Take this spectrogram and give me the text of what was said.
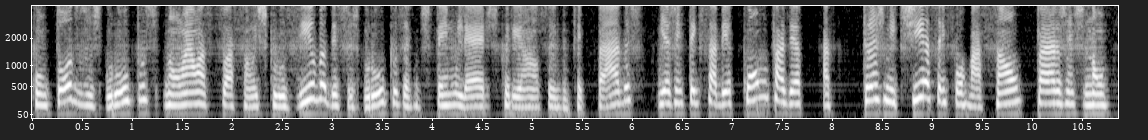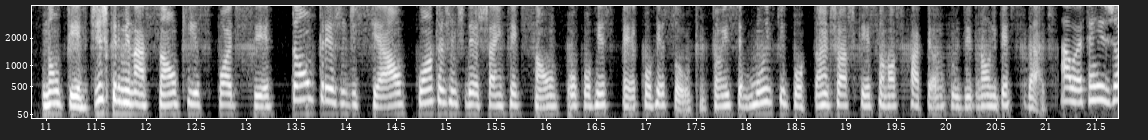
com todos os grupos, não é uma situação exclusiva desses grupos, a gente tem mulheres, crianças infectadas e a gente tem que saber como fazer a transmitir essa informação para a gente não, não ter discriminação, que isso pode ser tão prejudicial quanto a gente deixar a infecção ocorrer, é, correr solta. Então, isso é muito importante, eu acho que esse é o nosso papel, inclusive, na universidade. A UFRJ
